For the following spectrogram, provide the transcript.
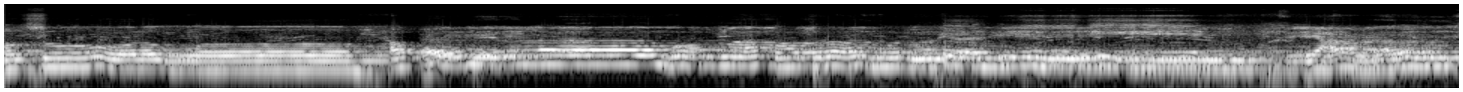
رسول الله. أطر اللهم قبره الكريم. بعرض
